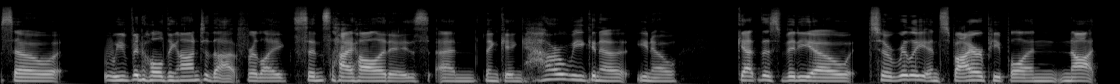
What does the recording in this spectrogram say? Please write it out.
so we've been holding on to that for like since high holidays and thinking, how are we gonna, you know, get this video to really inspire people and not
